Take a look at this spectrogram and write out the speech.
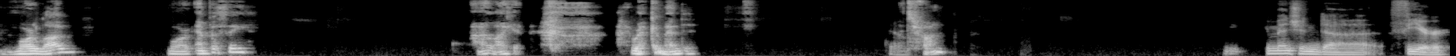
more love, more empathy. I like it. I recommend it. Yeah. It's fun. You mentioned uh, fear.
